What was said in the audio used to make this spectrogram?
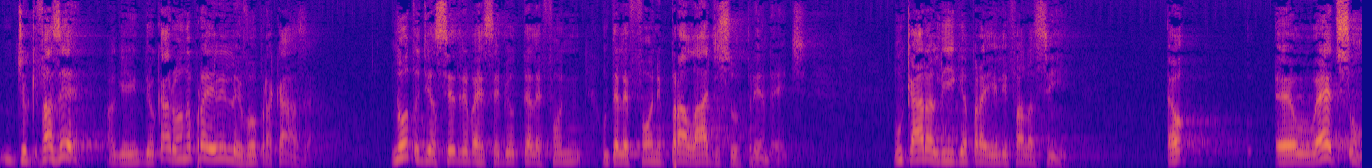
não tinha o que fazer. Alguém deu carona para ele e levou para casa. No outro dia cedo, ele vai receber o telefone, um telefone para lá de surpreendente. Um cara liga para ele e fala assim: é o, é o Edson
